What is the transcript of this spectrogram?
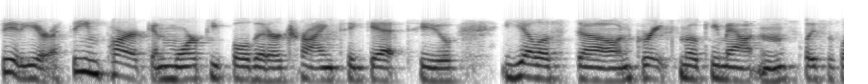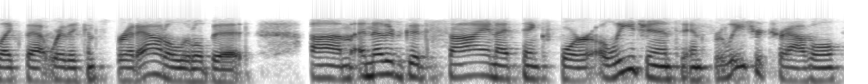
city or a theme park, and more people that are trying to get to Yellowstone, Great Smoky Mountains, places like that where they can spread out a little bit. Um, another good sign, I think, for Allegiant and for leisure travel,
